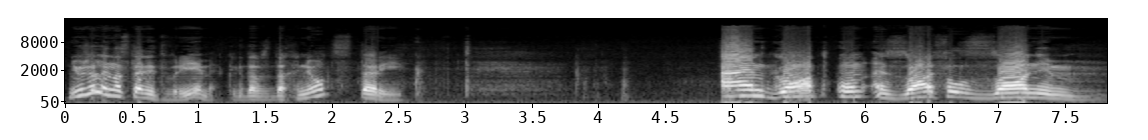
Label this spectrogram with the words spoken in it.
Неужели настанет время, когда вздохнет старик? Ein Gott und ein Teufel соним.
